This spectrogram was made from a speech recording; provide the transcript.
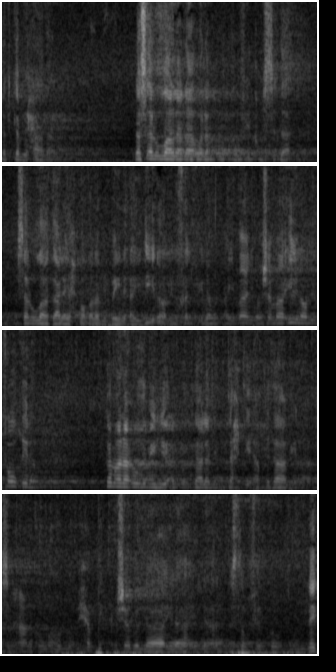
katika mihadhara نسأل الله لنا ولكم التوفيق والسداد نسأل الله تعالى يحفظنا من بين أيدينا ومن خلفنا ومن أيماننا وشمائلنا ومن فوقنا كما نعوذ به أن نغتال من تحت أقدامنا. سبحانك اللهم وبحمدك أشهد أن لا إله إلا أنت أستغفرك وأتوب إليك.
